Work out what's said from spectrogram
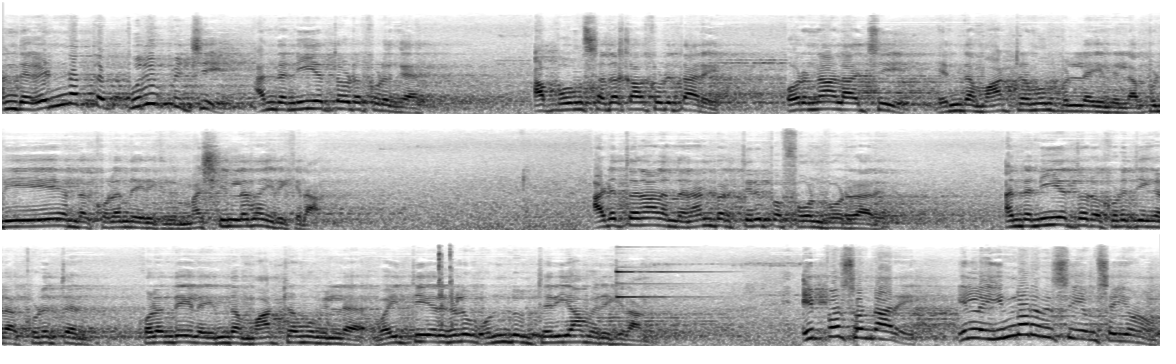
அந்த எண்ணத்தை புதுப்பிச்சு அந்த நீயத்தோடு கொடுங்க. அப்பவும் சதக்கா கொடுத்தாரு. ஒரு நாள் ஆச்சு எந்த மாற்றமும் பிள்ளையில் இல்லை அப்படியே அந்த குழந்தை இருக்குது மஷினில் தான் இருக்கிறான் அடுத்த நாள் அந்த நண்பர் திருப்ப ஃபோன் போடுறாரு. அந்த நீயத்தோட கொடுத்தீங்களா? கொடுத்தேன். குழந்தையில எந்த மாற்றமும் இல்லை. வைத்தியர்களும் ஒன்றும் தெரியாமல் இருக்கிறாங்க. இப்போ சொன்னாரு இல்லை இன்னொரு விஷயம் செய்யணும்.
